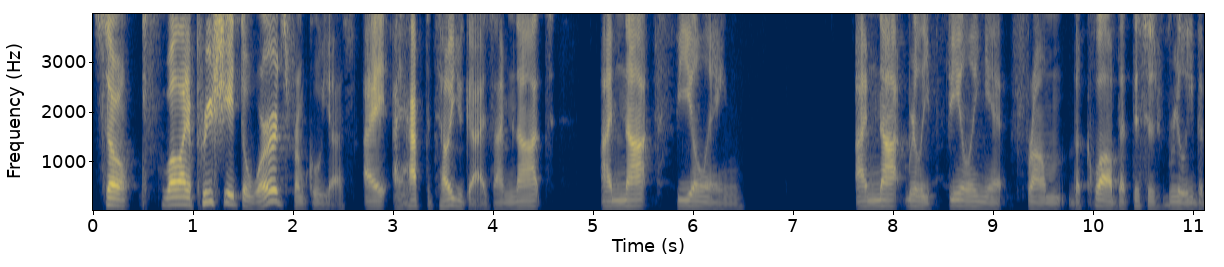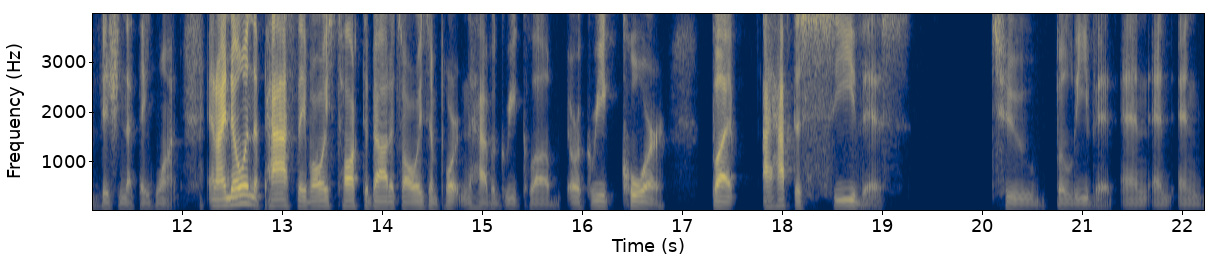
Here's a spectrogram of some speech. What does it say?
So, while I appreciate the words from Kougias, I I have to tell you guys, I'm not I'm not feeling I'm not really feeling it from the club that this is really the vision that they want. And I know in the past they've always talked about it's always important to have a Greek club or a Greek core, but I have to see this to believe it. And and and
